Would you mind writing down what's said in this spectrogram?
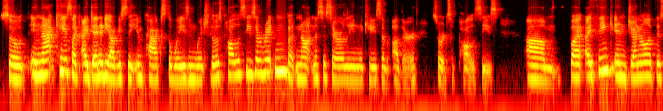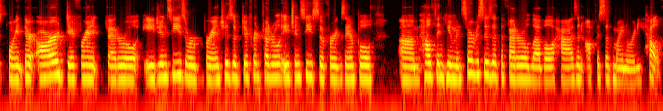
So in that case, like identity obviously impacts the ways in which those policies are written, but not necessarily in the case of other sorts of policies. Um, but I think in general at this point, there are different federal agencies or branches of different federal agencies. So, for example, um, Health and Human Services at the federal level has an Office of Minority Health.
